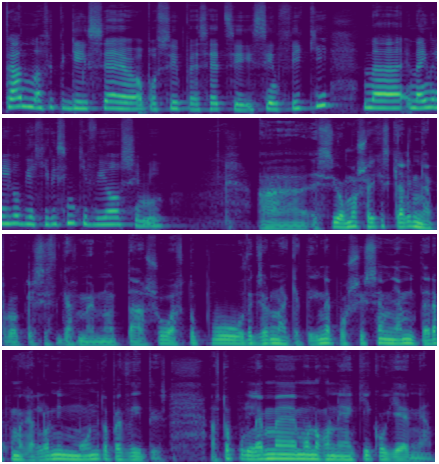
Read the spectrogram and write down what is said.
κάνουν αυτή την κλισέ, όπως είπες, έτσι, συνθήκη να, να είναι λίγο διαχειρίσιμη και βιώσιμη. Α, εσύ όμως έχεις και άλλη μια πρόκληση στην καθημερινότητά σου. Αυτό που δεν ξέρουν αρκετοί είναι πως είσαι μια μητέρα που μεγαλώνει μόνη το παιδί της. Αυτό που λέμε μονογονιακή οικογένεια.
